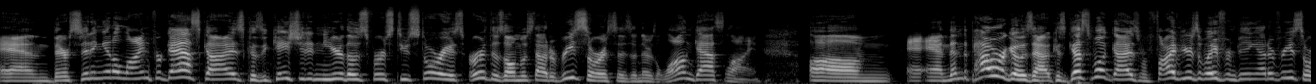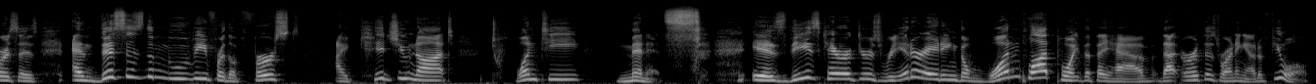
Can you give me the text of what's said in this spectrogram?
and they're sitting in a line for gas, guys, cuz in case you didn't hear those first two stories, Earth is almost out of resources and there's a long gas line. Um and then the power goes out cuz guess what guys, we're 5 years away from being out of resources. And this is the movie for the first I kid you not 20 minutes. Is these characters reiterating the one plot point that they have that earth is running out of fuel.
